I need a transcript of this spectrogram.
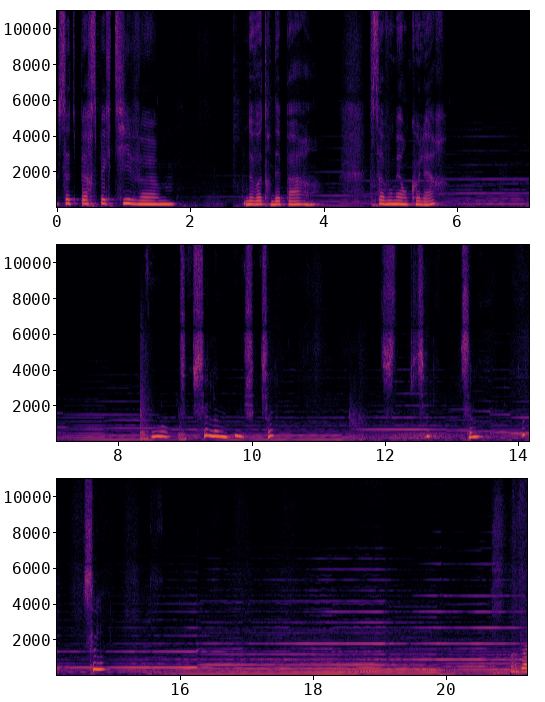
cette perspective euh, de votre départ, ça vous met en colère? Non, c'est- c'est la vie. c'est- c'est- c'est- C'est c'est la On doit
